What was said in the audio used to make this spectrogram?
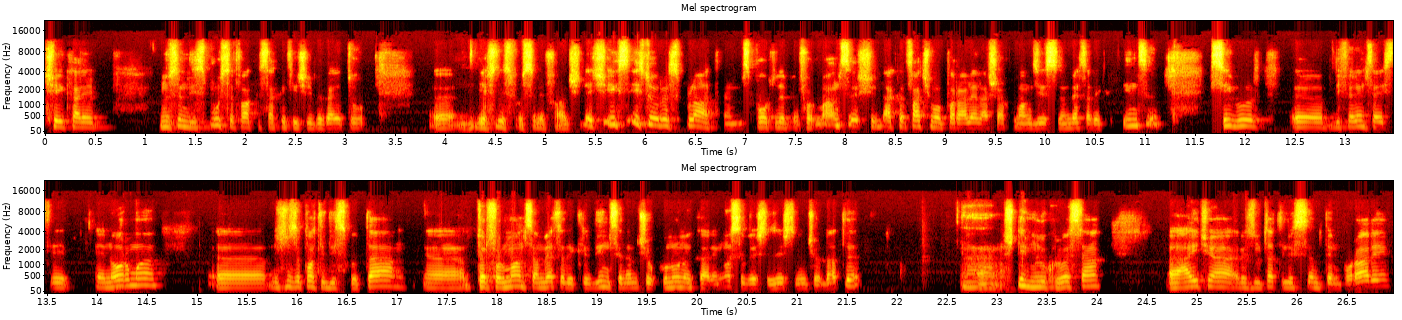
cei care nu sunt dispuși să facă sacrificiile pe care tu uh, ești dispus să le faci. Deci este o răsplată în sportul de performanță și dacă facem o paralelă, așa cum am zis, în viața de credință, sigur, uh, diferența este enormă, uh, nici nu se poate discuta. Uh, performanța în viața de credință ne aduce o cunună care nu se veștezește niciodată. Uh, știm lucrul ăsta. Uh, aici rezultatele sunt temporare,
